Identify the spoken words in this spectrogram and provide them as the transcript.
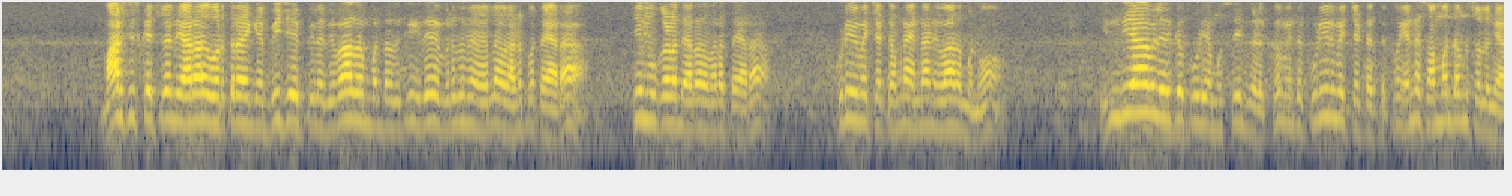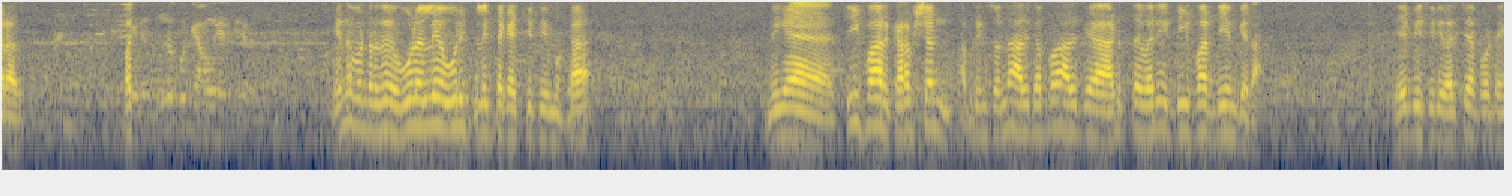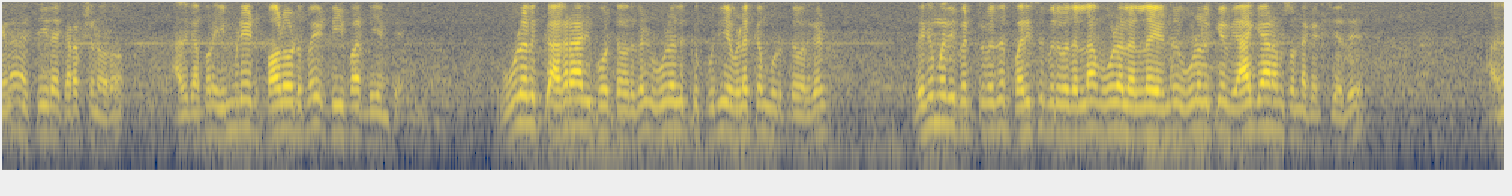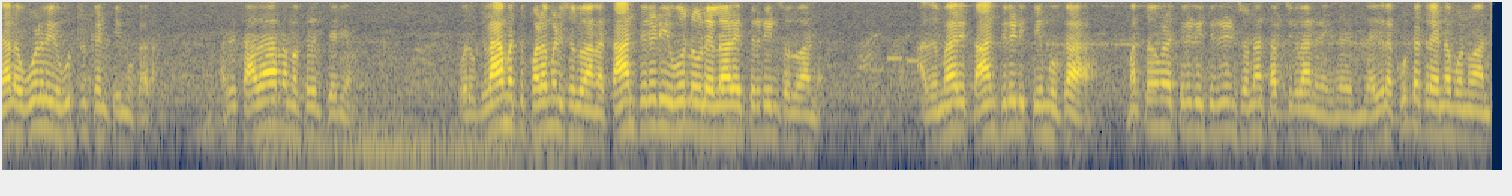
மார்க்சிஸ்ட் கட்சியிலேருந்து யாராவது ஒருத்தரை இங்கே பிஜேபியில் விவாதம் பண்ணுறதுக்கு இதே விருதுநகரில் அவர் அனுப்ப தயாரா? திமுகலேருந்து யாராவது வர தயாரா? குடியுரிமை சட்டம்னா என்னன்னு விவாதம் பண்ணுவோம். இந்தியாவில் இருக்கக்கூடிய முஸ்லீம்களுக்கும் இந்த குடியுரிமை சட்டத்துக்கும் என்ன சம்பந்தம்னு சொல்லுங்க யாராவது. என்ன பண்றது? ஊழல்லே ஊறி திளைத்த கட்சி திமுக. நீங்கள் சி ஃபார் கரப்ஷன் அப்படின்னு சொன்னால் அதுக்கப்புறம் அதுக்கு அடுத்த வரி டி ஃபார் டிஎம்கே தான். ஏபிசிடி வரிசையாக போட்டிங்கன்னா சியில் கரப்ஷன் வரும். அதுக்கப்புறம் immediate followed by D for DMK ஊழலுக்கு அகராதி போட்டவர்கள் ஊழலுக்கு புதிய விளக்கம் கொடுத்தவர்கள் வெகுமதி பெற்றுவது பரிசு பெறுவதெல்லாம் ஊழல் அல்ல என்று ஊழலுக்கே வியாக்கியானம் சொன்ன கட்சி அது. அதனால் ஊழலின் ஊற்றுக்கண் திமுக தான். அது சாதாரண மக்களுக்கு தெரியும். ஒரு கிராமத்து பழமொழி சொல்லுவாங்க தான் திருடி ஊரில் உள்ள எல்லாரையும் திருடின்னு சொல்லுவாங்க. அது மாதிரி தான் திருடி திமுக மற்றவங்கள திருடி திருடின்னு சொன்னால் தப்பிச்சுக்கலாம்னு நினைக்கிறேன். இந்த இதில் கூட்டத்தில் என்ன பண்ணுவான்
